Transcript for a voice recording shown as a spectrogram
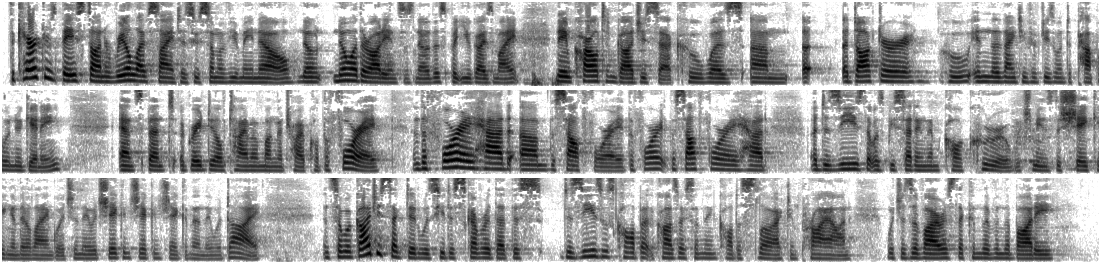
the character is based on a real life scientist who some of you may know. No, no other audiences know this but you guys might named Carleton Gajdusek who was um, a, a doctor who in the 1950s went to Papua New Guinea and spent a great deal of time among a tribe called the Fore. And the Fore had um, the South Fore. The, Fore. the South Fore had a disease that was besetting them called kuru, which means the shaking in their language. And they would shake and shake and shake, and then they would die. And so what Gajdusek did was he discovered that this disease was called, caused by something called a slow-acting prion, which is a virus that can live in the body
